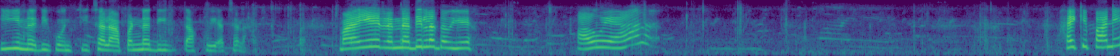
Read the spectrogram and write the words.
ही नदी कोणती? चला आपण नदी दाखवूया चला. बाळा ये नदीला जाऊ ये. हळू हा हाय की पाणी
